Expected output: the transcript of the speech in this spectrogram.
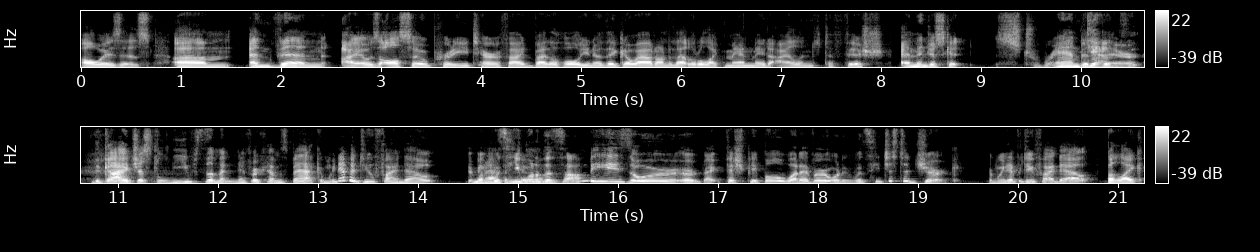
always is. Um, and then I was also pretty terrified by the whole. You know, they go out onto that little like man-made island to fish, and then just get stranded Yeah, there. The guy just leaves them and never comes back, and we never do find out. I mean, was he one of the zombies or or like, fish people, whatever, or was he just a jerk? And we never do find out. But like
